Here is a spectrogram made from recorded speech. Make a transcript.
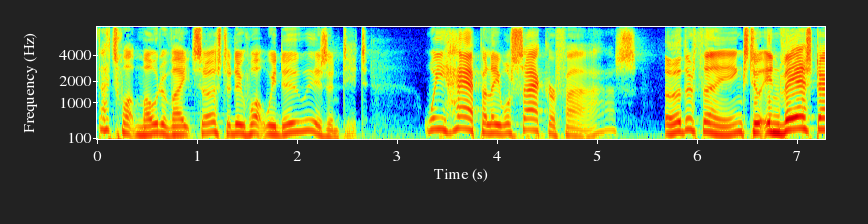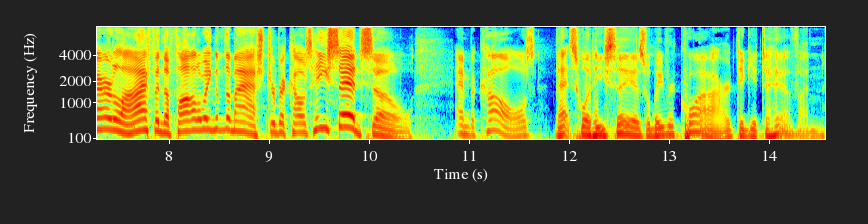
That's what motivates us to do what we do, isn't it? We happily will sacrifice other things to invest our life in the following of the Master because He said so. and because that's what he says will be required to get to heaven.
